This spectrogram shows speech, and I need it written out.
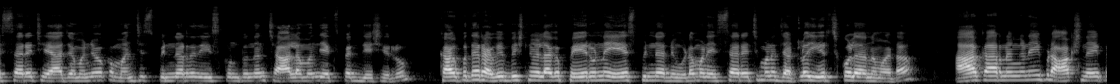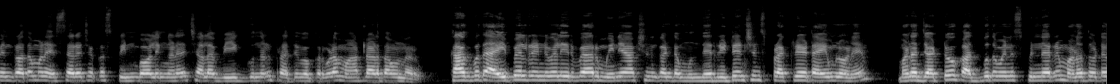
ఎస్ఆర్హెచ్ యాజమాన్యం ఒక మంచి స్పిన్నర్ని తీసుకుంటుందని చాలా మంది ఎక్స్పెక్ట్ చేసిర్రు. కాకపోతే రవి బిష్ణు లాగా పేరున్న ఏ స్పిన్నర్ని కూడా మన ఎస్ఆర్హెచ్ మన జట్లో ఈర్చుకోలేదన్నమాట ఆ కారణంగానే ఇప్పుడు ఆక్షన్ అయిపోయిన తర్వాత మన ఎస్ఆర్హెచ్ యొక్క స్పిన్ బౌలింగ్ అనేది చాలా వీక్గా ఉందని ప్రతి ఒక్కరు కూడా మాట్లాడుతూ ఉన్నారు. కాకపోతే ఐపీఎల్ రెండు వేల ఇరవై ఆరు మినీ ఆక్షన్ కంటే ముందే రిటెన్షన్స్ ప్రక్రియ టైంలోనే మన జట్టు ఒక అద్భుతమైన స్పిన్నర్ని మనతోటే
